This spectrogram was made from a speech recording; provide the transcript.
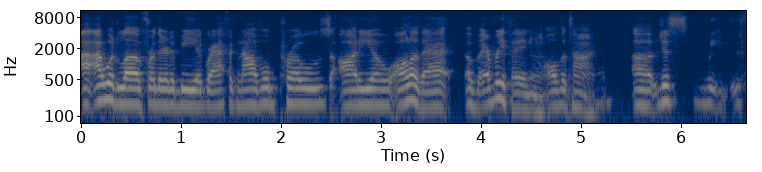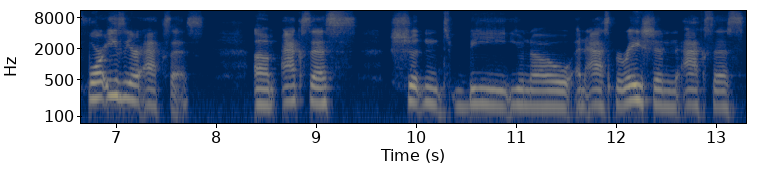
I, I would love for there to be a graphic novel prose audio all of that of everything all the time. Uh, just for easier access. Um, access shouldn't be you know an aspiration. Access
